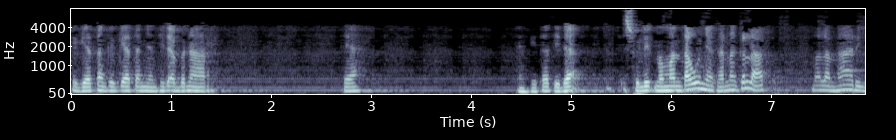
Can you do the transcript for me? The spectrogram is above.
kegiatan-kegiatan yang tidak benar, ya. Yang kita tidak sulit memantaunya karena gelap malam hari.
